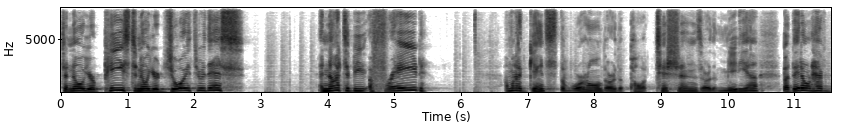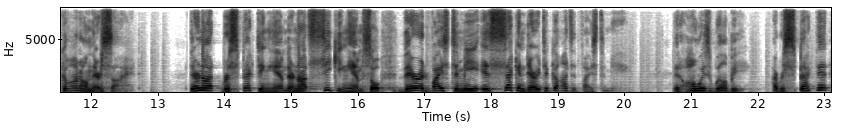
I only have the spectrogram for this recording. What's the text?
to know your peace, to know your joy through this, and not to be afraid. I'm not against the world or the politicians or the media, but they don't have God on their side. They're not respecting Him, they're not seeking Him. So their advice to me is secondary to God's advice to me. It always will be. I respect it,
